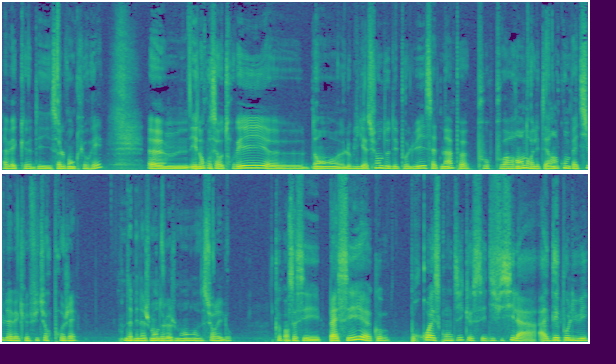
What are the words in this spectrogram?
avec euh, des solvants chlorés. Euh, et donc on s'est retrouvé dans l'obligation de dépolluer cette nappe pour pouvoir rendre les terrains compatibles avec le futur projet d'aménagement de logements sur les lots. Comment ça s'est passé? Pourquoi est-ce qu'on dit que c'est difficile à, dépolluer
